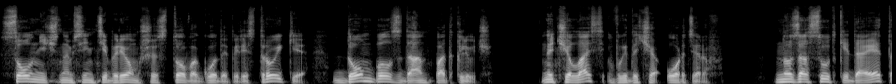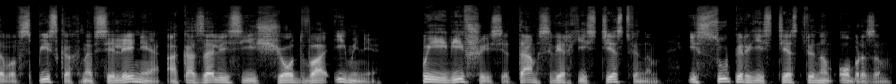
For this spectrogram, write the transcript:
Солнечным сентябрем шестого года перестройки дом был сдан под ключ. Началась выдача ордеров. Но за сутки до этого в списках на вселение оказались еще два имени, появившиеся там сверхъестественным и суперестественным образом.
